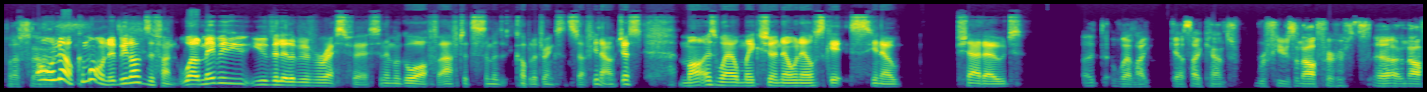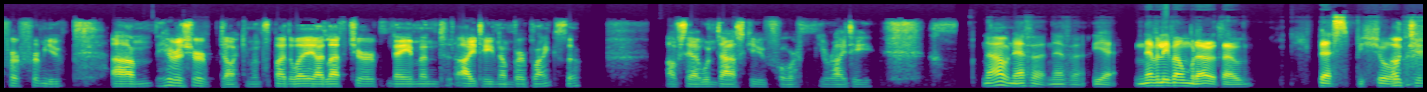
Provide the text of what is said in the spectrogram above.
But Oh uh, no, come on, it'd be loads of fun. Well, maybe you, you've a little bit of a rest first, and then we'll go off after some the, couple of drinks and stuff. You know, just might as well make sure no one else gets, you know, shadowed. uh, well, I guess I can't refuse an offer uh, an offer from you. Um, here is your documents. By the way, I left your name and ID number blank, so obviously I wouldn't ask you for your ID. No, never, never. Yeah, never leave home without it though. Best be sure. Oh,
